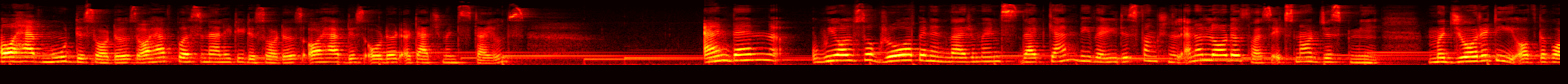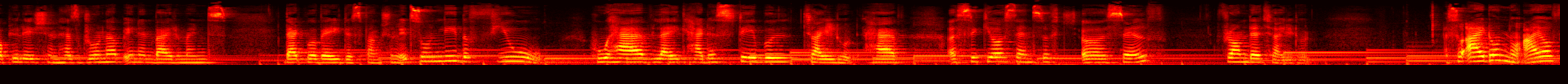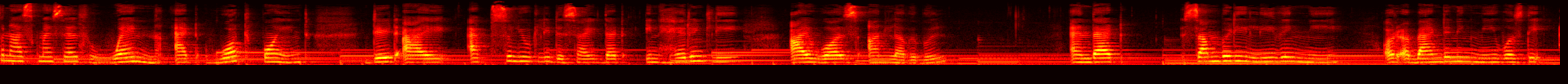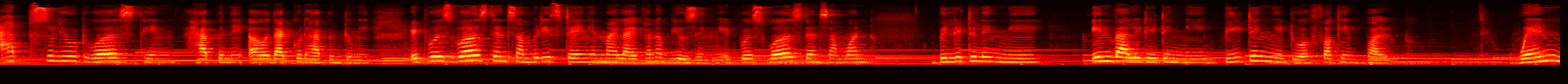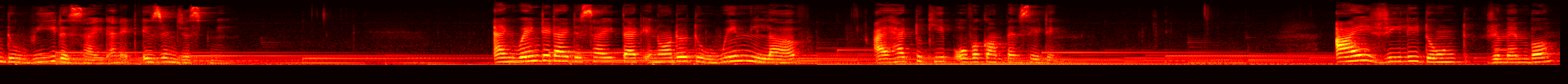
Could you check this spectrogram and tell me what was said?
or have mood disorders or have personality disorders or have disordered attachment styles. And then we also grow up in environments that can be very dysfunctional. And a lot of us it's not just me majority of the population has grown up in environments that were very dysfunctional. It's only the few who have like had a stable childhood have a secure sense of uh, self from their childhood. So i don't know. I often ask myself when at what point did I absolutely decide that inherently I was unlovable and that somebody leaving me or abandoning me was the absolute worst thing happening uh, that could happen to me. It was worse than somebody staying in my life and abusing me. It was worse than someone belittling me invalidating me beating me to a fucking pulp. When do we decide and it isn't just me and when did I decide that in order to win love, I had to keep overcompensating? I really don't remember.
